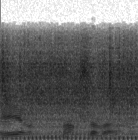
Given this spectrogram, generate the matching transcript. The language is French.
R. Marsavar.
